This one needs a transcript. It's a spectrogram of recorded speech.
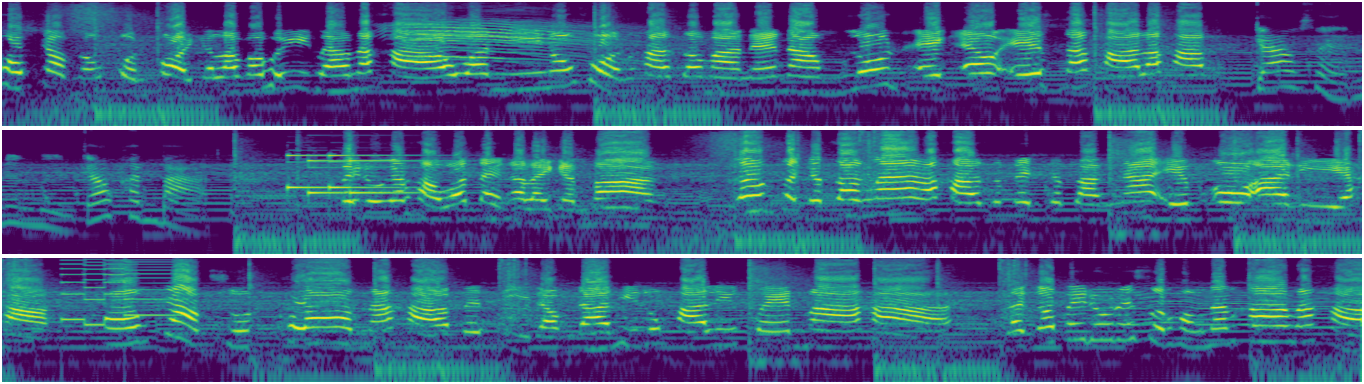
พบกับน้องฝนฟอร์ดกันแล้วมาเพิ่งอีกแล้วนะคะ วันนี้น้องฝนค่ะจะมาแนะนำรุ่น XLS นะคะราคา919,000 บาท ไปดูกันค่ะว่าแต่งอะไรกันบ้าง เริ่มจากกระจังหน้านะคะ จะเป็นกระจังหน้า FORD ค่ะ พร้อมกับชุดครอบนะคะ เป็นสีดำด้านที่ลูกค้ารีเควสต์มาค่ะ แล้วก็ไปดูในส่วนของด้านข้างนะคะ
